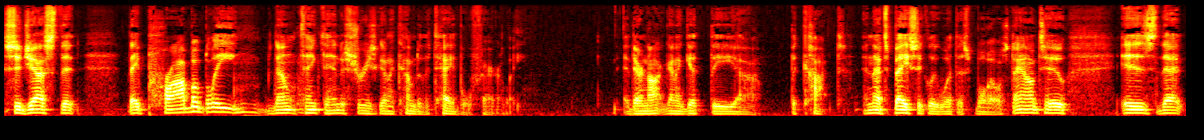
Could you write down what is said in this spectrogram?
suggests that they probably don't think the industry is going to come to the table fairly. They're not going to get the uh, the cut, and that's basically what this boils down to: is that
